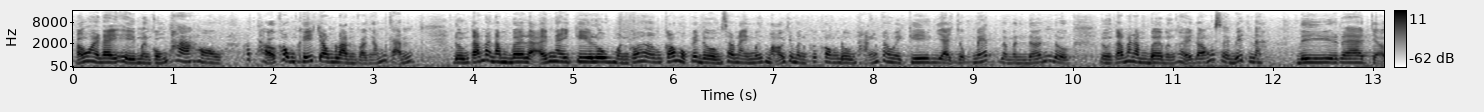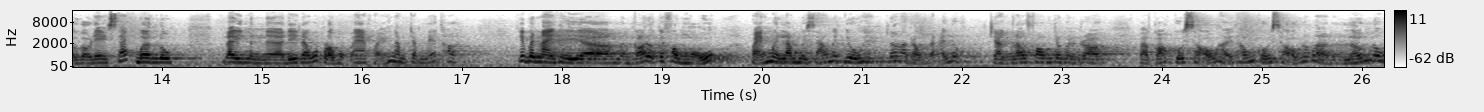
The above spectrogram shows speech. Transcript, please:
Ở ngoài đây thì mình cũng tha hồ, hít thở không khí trong lành và ngắm cảnh. Đường 835B là ở ngay kia luôn. Mình có có một cái đường sau này mới mở cho mình có con đường thẳng ra ngoài kia, vài chục mét là mình đến được. Đường 835B mình có thể đón xe buýt nè, đi ra chợ Gò Đen sát bên luôn. Đây mình à, đi ra quốc lộ 1A khoảng 500 mét thôi phía bên này thì ờ, mình có được cái phòng ngủ khoảng 15 16 mét vuông rất là rộng rãi luôn. Trần lau phong cho mình rồi và có cửa sổ hệ thống cửa sổ rất là lớn luôn.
